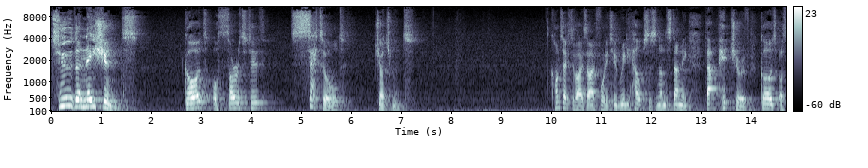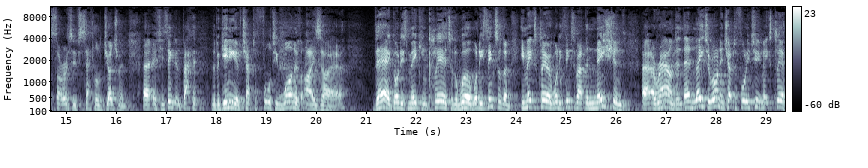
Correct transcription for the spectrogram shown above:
to the nations God's authoritative, settled judgment. Context of Isaiah 42 really helps us in understanding that picture of God's authoritative, settled judgment. Uh, if you think at the back at the beginning of chapter 41 of Isaiah, there, God is making clear to the world what he thinks of them. He makes clear what he thinks about the nations uh, around. And then later on in chapter 42, he makes clear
